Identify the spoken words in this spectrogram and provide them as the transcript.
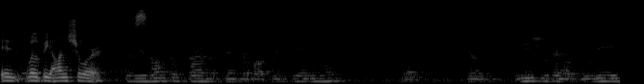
is Yeah. will be unsure. He's also trying to think about retaining it. Like, his initial thing was to leave,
